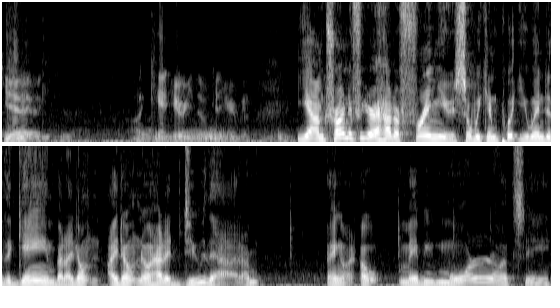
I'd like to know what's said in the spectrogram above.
Yeah. I can't hear you though. Can you hear me? Yeah, I'm trying to figure out how to friend you so we can put you into the game, but I don't I don't know how to do that. I'm Hang on. Oh, maybe more? Let's see.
